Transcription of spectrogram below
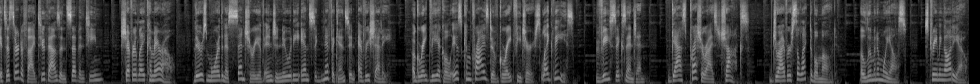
It's a certified 2017 Chevrolet Camaro. There's more than a century of ingenuity and significance in every Chevy. A great vehicle is comprised of great features like these V6 engine, gas pressurized shocks, driver selectable mode, aluminum wheels, streaming audio,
